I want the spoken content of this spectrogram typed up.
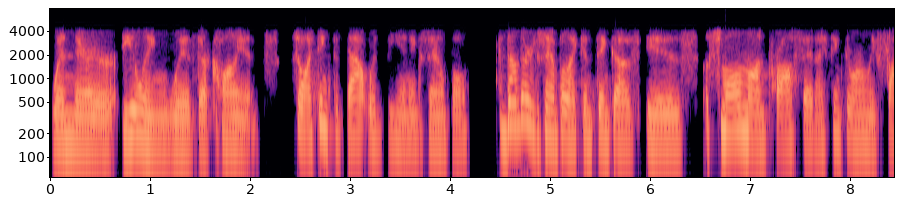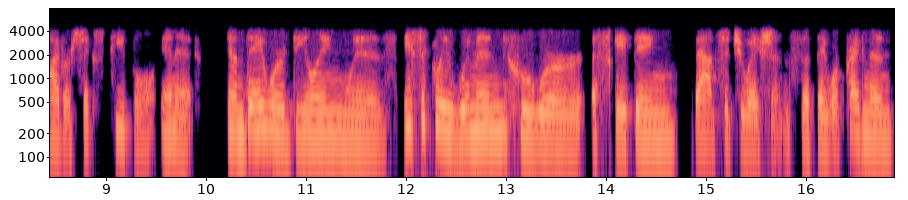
when they're dealing with their clients. So I think that that would be an example. Another example I can think of is a small nonprofit. I think there were only five or six people in it. And they were dealing with basically women who were escaping bad situations, that they were pregnant,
